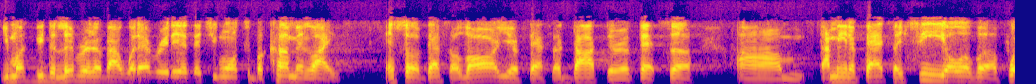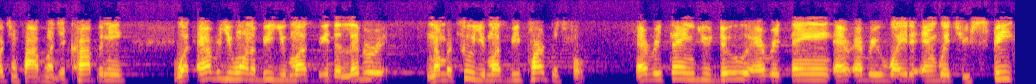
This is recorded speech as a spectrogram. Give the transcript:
You must be deliberate about whatever it is that you want to become in life. And so, if that's a lawyer, if that's a doctor, if that's a, um, I mean, if that's a CEO of a Fortune 500 company, whatever you want to be, you must be deliberate. Number two, you must be purposeful. Everything you do, everything, every way in which you speak,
